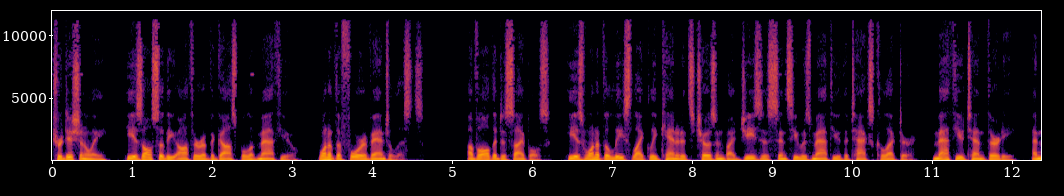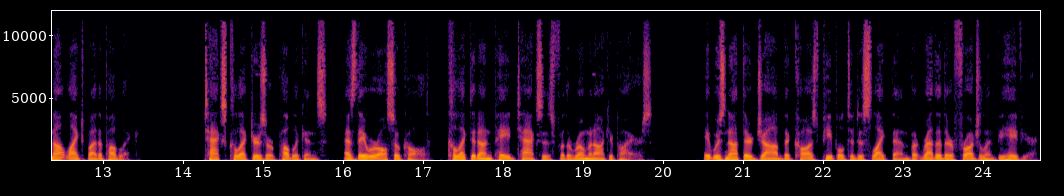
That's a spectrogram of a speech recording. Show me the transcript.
Traditionally, he is also the author of the Gospel of Matthew, one of the four evangelists. Of all the disciples, he is one of the least likely candidates chosen by Jesus since he was Matthew the tax collector, Matthew 10:30, and not liked by the public. Tax collectors or publicans, as they were also called, collected unpaid taxes for the Roman occupiers. It was not their job that caused people to dislike them but rather their fraudulent behavior.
